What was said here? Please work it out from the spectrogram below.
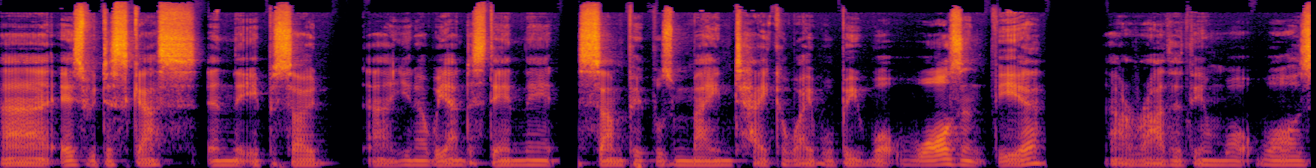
Uh, as we discuss in the episode, uh, you know, we understand that some people's main takeaway will be what wasn't there uh, rather than what was.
